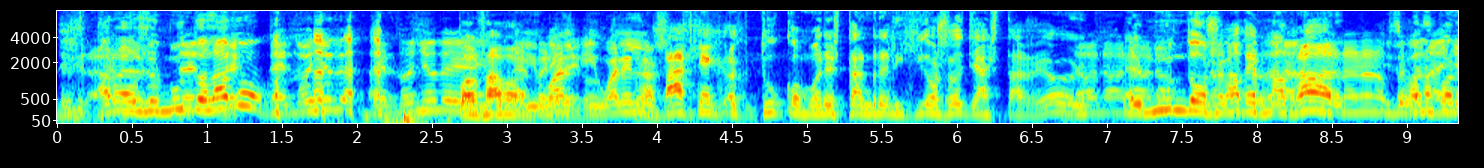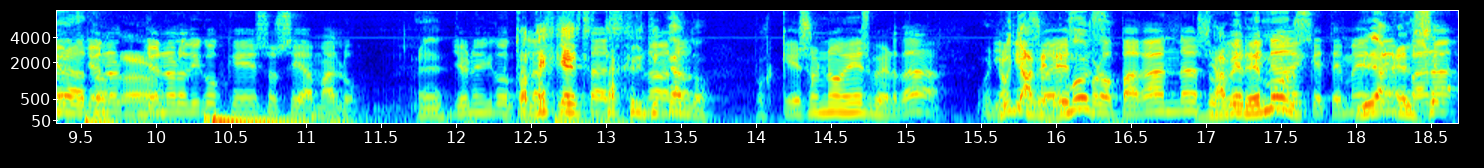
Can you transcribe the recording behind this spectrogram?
¿Es- ¿Ahora es el mundo el de- amo? del dueño, de- del dueño de, Por favor. del Igual, igual en Lo que los... pasa es que tú, como eres tan religioso, ya estás. ¿eh? No, no, el mundo no, se no, va a desmadrar no, no, no, y se van a poner yo, a. yo no, yo no lo digo que eso sea malo. Eh. Yo no digo que Entonces, las ¿qué fiestas- estás no, no, criticando? porque eso no es verdad. Bueno, Y que ya eso veremos. Es propaganda Ya veremos. que te Mira, meten el para...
